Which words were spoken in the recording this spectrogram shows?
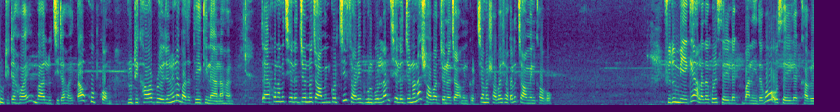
রুটিটা হয় বা লুচিটা হয়, তাও খুব কম। রুটি খাওয়ার প্রয়োজন হলে বাজার থেকে কিনে আনা হয়। তো এখন আমি ছেলের জন্য চাউমিন করছি, সরি ভুল বললাম, ছেলের জন্য না, সবার জন্য চাউমিন করছি। আমরা সবাই সকালে চাউমিন খাব। শুধু মেয়েকে আলাদা করে সেরিল্যাক বানিয়ে দেবো, ও সেরিল্যাক খাবে।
